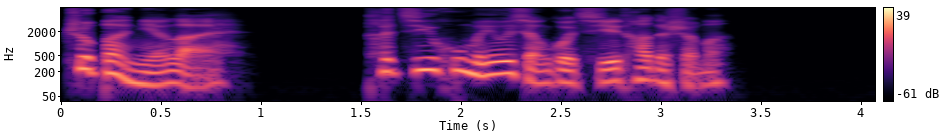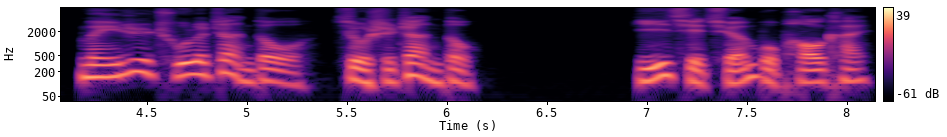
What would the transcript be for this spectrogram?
这半年来，他几乎没有想过其他的什么，每日除了战斗就是战斗，一切全部抛开，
